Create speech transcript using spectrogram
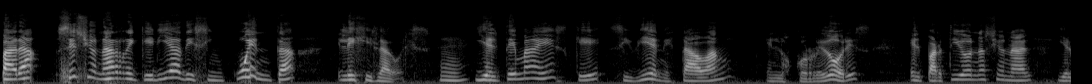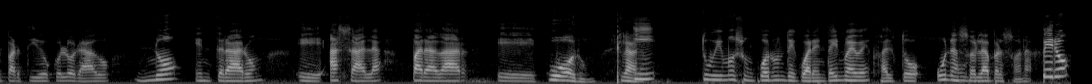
para sesionar requería de 50 legisladores. Mm. Y el tema es que, si bien estaban en los corredores, el Partido Nacional y el Partido Colorado no entraron eh, a sala para dar eh, quórum. Claro. Y tuvimos un quórum de 49, faltó una sola persona. Pero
